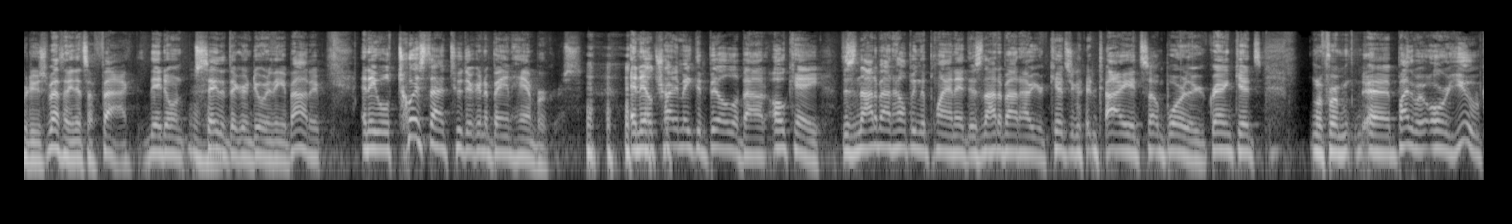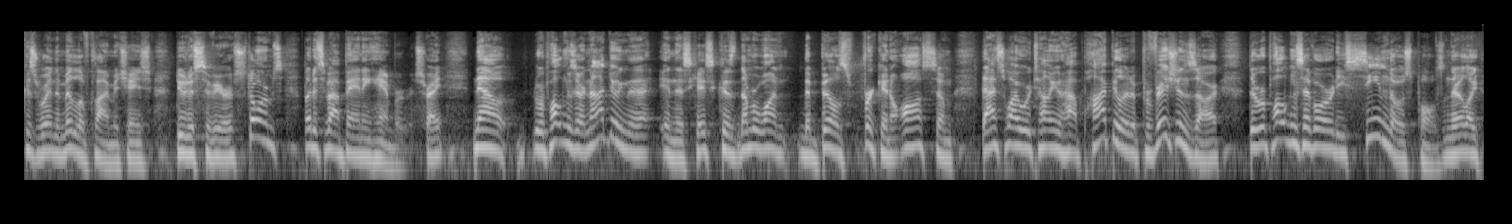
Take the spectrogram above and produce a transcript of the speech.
produce methane. That's a fact. They don't mm-hmm. say that they're going to do anything about it. And they will twist that to they're going to ban hamburgers. and they'll try to make the bill about, okay, this is not about helping the planet. This is not about how your kids are going to die at some point or your grandkids from, uh, by the way, or you, because we're in the middle of climate change due to severe storms, but it's about banning hamburgers, right? Now, Republicans are not doing that in this case because number one, the bill's freaking awesome. That's why we're telling you how popular the provisions are. The Republicans have already seen those polls and they're like,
